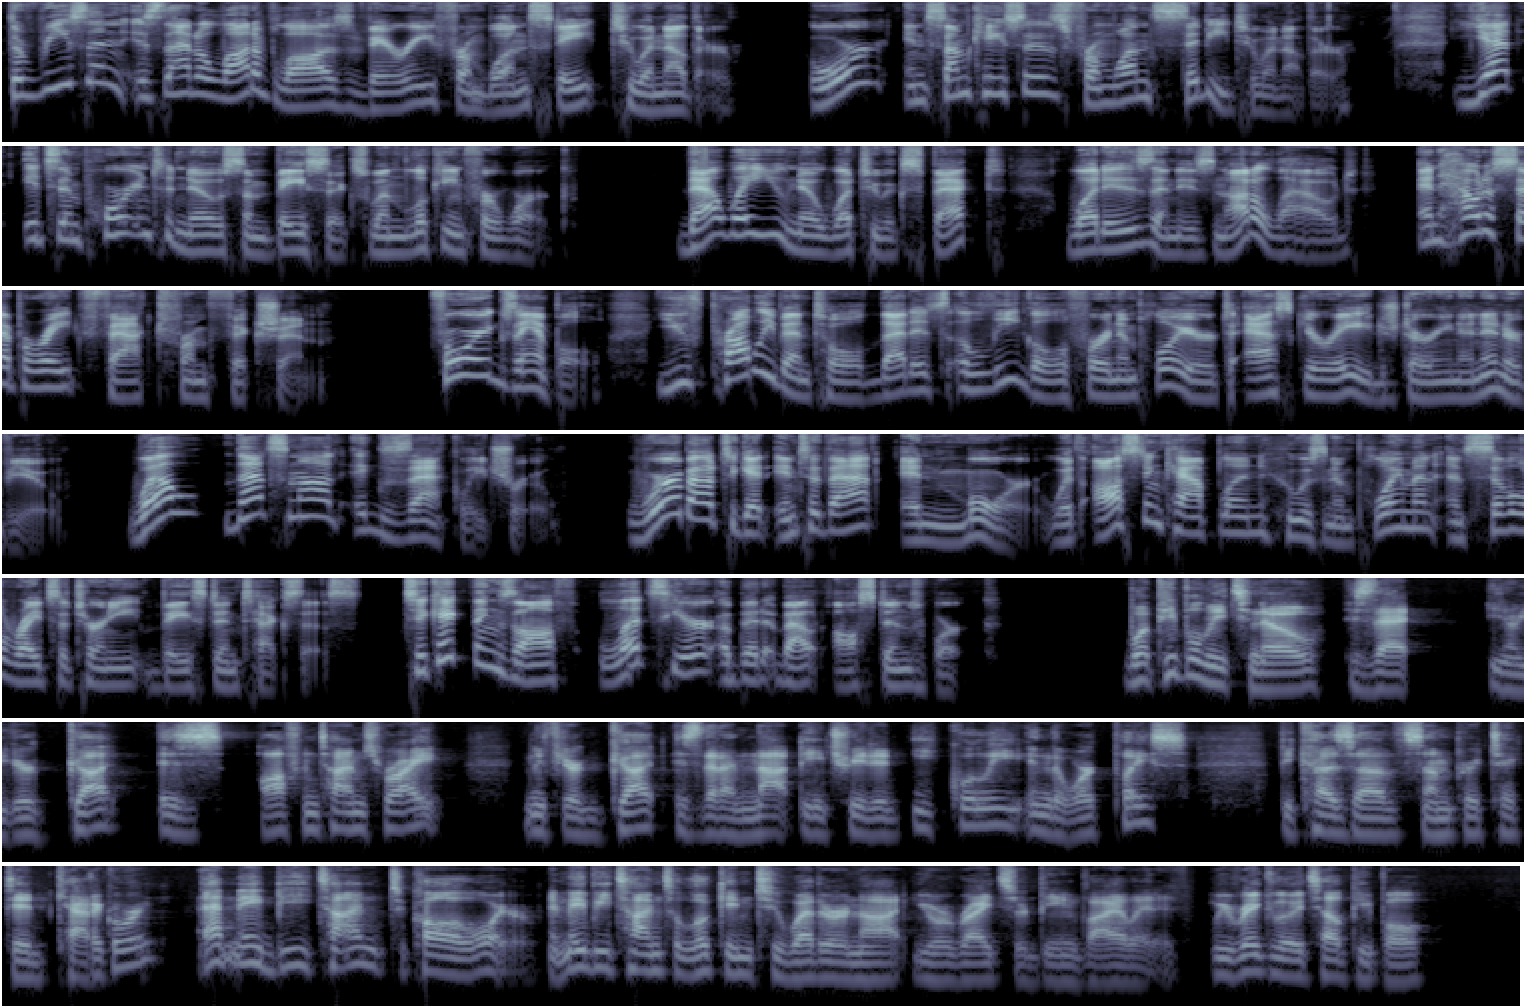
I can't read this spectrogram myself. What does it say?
The reason is that a lot of laws vary from one state to another, or in some cases, from one city to another. Yet, it's important to know some basics when looking for work. That way, you know what to expect, what is and is not allowed, and how to separate fact from fiction. For example, you've probably been told that it's illegal for an employer to ask your age during an interview. Well, that's not exactly true. We're about to get into that and more with Austin Kaplan, who is an employment and civil rights attorney based in Texas. To kick things off, let's hear a bit about Austin's work. What people need to know is that, you know, your gut is oftentimes right. And if your gut is that I'm not being treated equally in the workplace because of some protected category, that may be time to call a lawyer. It may be time to look into whether or not your rights are being violated. We regularly tell people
